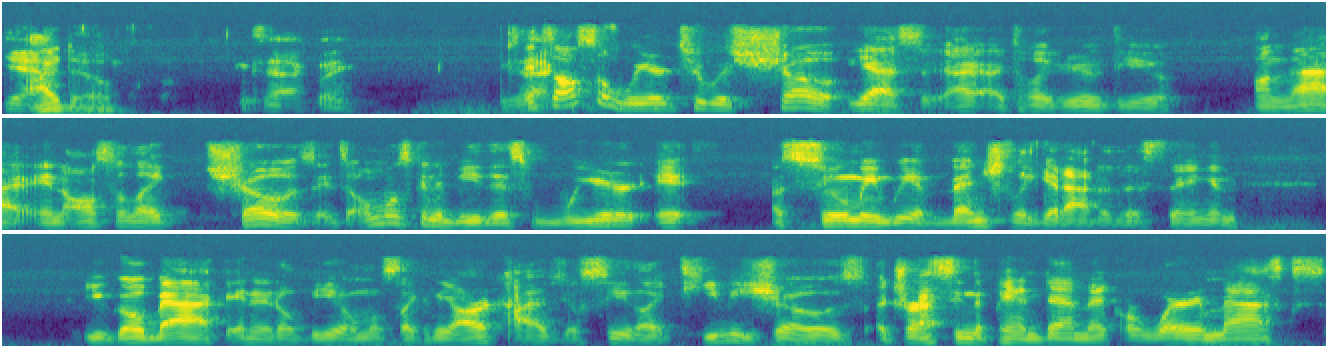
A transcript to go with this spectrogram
Yeah. i do exactly. Exactly. It's also weird too with show. Yes, I, I totally agree with you on that. And also like shows, it's almost going to be this weird. It assuming we eventually get out of this thing and you go back and it'll be almost like in the archives. You'll see like TV shows addressing the pandemic or wearing masks.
